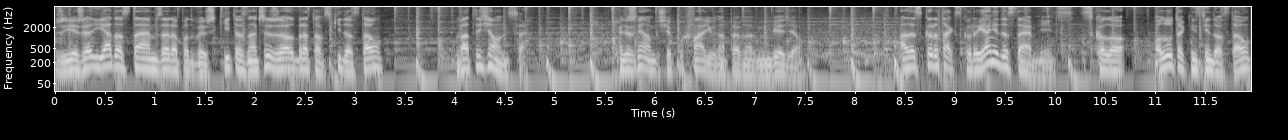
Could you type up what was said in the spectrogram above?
że jeżeli ja dostałem zero podwyżki, to znaczy, że Olbratowski dostał 2000. Chociaż nie, on by się pochwalił, na pewno bym wiedział. Ale skoro tak, skoro ja nie dostałem nic, skoro Olutek nic nie dostał,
